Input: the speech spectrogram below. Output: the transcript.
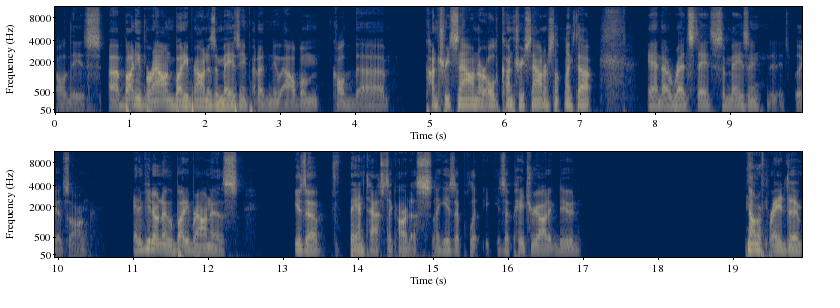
to all these. Uh, Buddy Brown. Buddy Brown is amazing. He put out a new album called the Country Sound or Old Country Sound or something like that. And uh, Red States is amazing. It's a really good song. And if you don't know who Buddy Brown is, he's a fantastic artist. Like he's a he's a patriotic dude. Not afraid to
